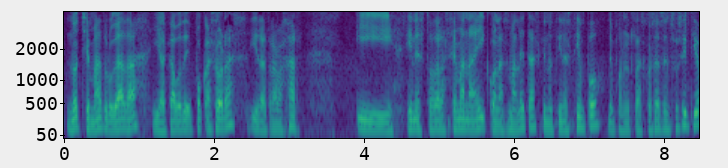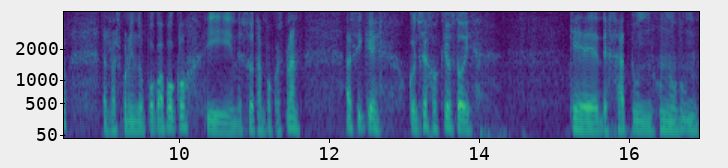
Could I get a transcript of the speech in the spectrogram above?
noche madrugada y al cabo de pocas horas ir a trabajar. Y tienes toda la semana ahí con las maletas que no tienes tiempo de poner las cosas en su sitio, las vas poniendo poco a poco y esto tampoco es plan. Así que consejo que os doy, que dejad un, un-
